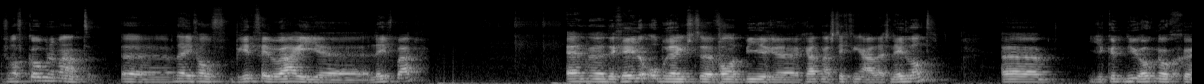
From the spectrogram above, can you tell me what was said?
vanaf komende maand, nee, vanaf begin februari leefbaar. En de gehele opbrengst van het bier gaat naar Stichting ALS Nederland. Ehm, je kunt nu ook nog eh,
